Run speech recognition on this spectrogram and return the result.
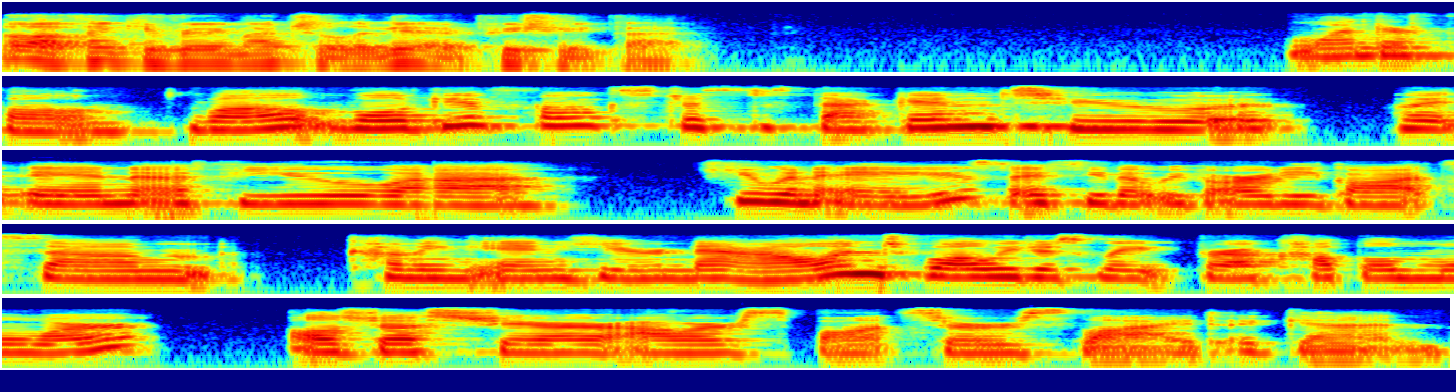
Oh, thank you very much, Olivia. I appreciate that. Wonderful. Well, we'll give folks just a second to put in a few uh, Q and A's. I see that we've already got some coming in here now. And while we just wait for a couple more, I'll just share our sponsor slide again.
